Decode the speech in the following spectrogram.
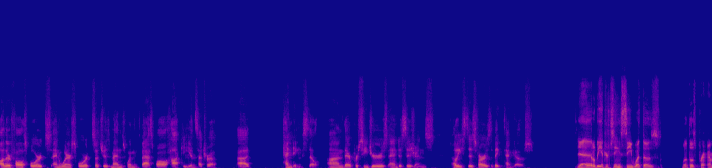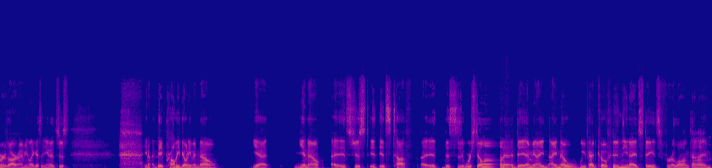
other fall sports, and winter sports such as men's, women's basketball, hockey, mm-hmm. etc. Uh, pending still on their procedures and decisions, at least as far as the Big Ten goes. Yeah, it'll be interesting to see what those what those parameters are. I mean, like I said, you know, it's just you know they probably don't even know yet. You know, it's just it, it's tough. It, this is we're still on a day. I mean, I I know we've had COVID in the United States for a long time,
